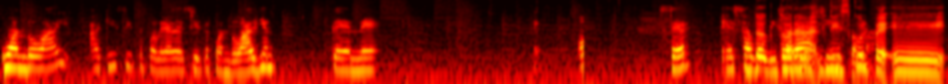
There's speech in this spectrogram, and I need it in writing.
cuando hay, aquí sí te podría decir que cuando alguien tiene ser Doctora, disculpe, eh,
